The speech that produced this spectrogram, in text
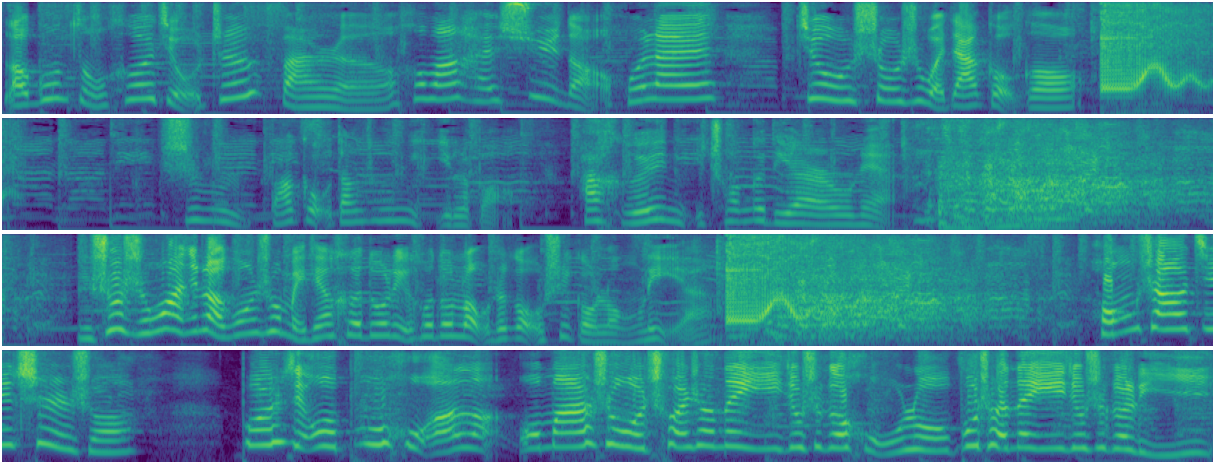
老公总喝酒，真烦人！喝完还絮叨，回来就收拾我家狗狗。是不是把狗当成你了吧？还合计你穿个貂呢？你说实话，你老公是不是每天喝多了以后都搂着狗睡狗笼里呀？红烧鸡翅说：“波儿姐，我不活了。我妈说我穿上内衣就是个葫芦，不穿内衣就是个梨。”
